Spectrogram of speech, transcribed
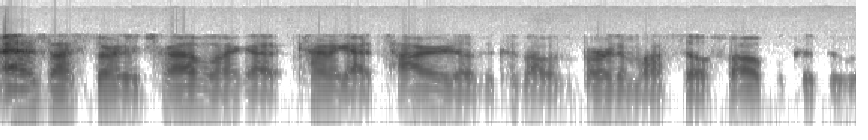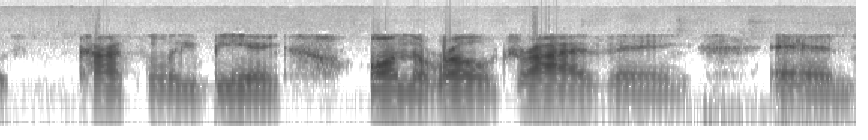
as I started traveling I got kind of got tired of it because I was burning myself out because it was constantly being on the road driving and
